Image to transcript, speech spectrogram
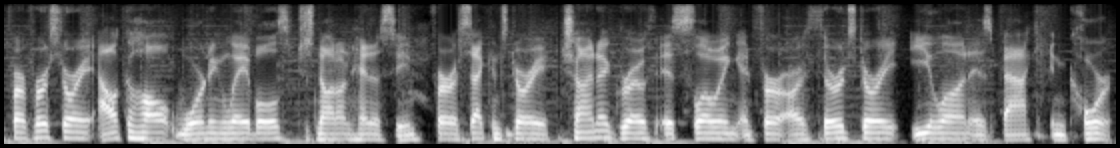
For our first story, alcohol warning labels, just not on Hennessy. For our second story, China growth is slowing. And for our third story, Elon is back in court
